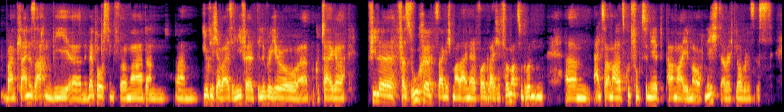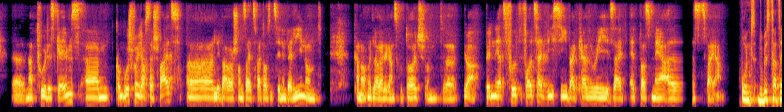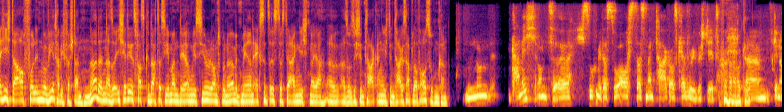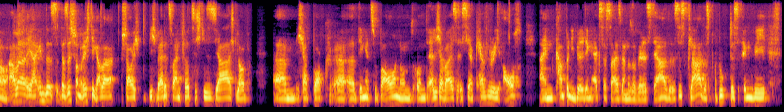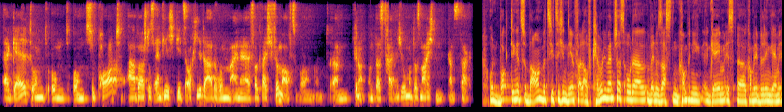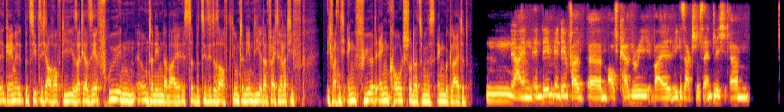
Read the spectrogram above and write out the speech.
waren kleine Sachen wie äh, eine Webhosting-Firma, dann ähm, glücklicherweise Liefert, Delivery Hero, äh, Booker Tiger, viele Versuche, sage ich mal, eine erfolgreiche Firma zu gründen. Ähm, ein, zwei Mal hat es gut funktioniert, ein paar Mal eben auch nicht, aber ich glaube, das ist äh, Natur des Games. Ähm, komme ursprünglich aus der Schweiz, äh, lebe aber schon seit 2010 in Berlin und kann auch mittlerweile ganz gut Deutsch und äh, ja, bin jetzt Full Vollzeit-VC bei Cavalry seit etwas mehr als zwei Jahren. Und du bist tatsächlich da auch voll involviert, habe ich verstanden. Ne? Denn also ich hätte jetzt fast gedacht, dass jemand, der irgendwie Serial Entrepreneur mit mehreren Exits ist, dass der eigentlich, naja, äh, also sich den Tag eigentlich, den Tagesablauf aussuchen kann. Nun kann ich und äh, ich suche mir das so aus, dass mein Tag aus Cavalry besteht. okay. Ähm, genau. Aber ja, das, das ist schon richtig. Aber schau, ich, ich werde 42 dieses Jahr. Ich glaube, ähm, ich habe Bock, äh, äh, Dinge zu bauen und, und ehrlicherweise ist ja Cavalry auch ein Company Building Exercise, wenn du so willst. Ja, es ist klar, das Produkt ist irgendwie äh, Geld und, und, und Support, aber schlussendlich geht es auch hier darum, eine erfolgreiche Firma aufzubauen. Und ähm, genau, und das treibt mich um und das mache ich den ganzen Tag. Und Bock, Dinge zu bauen, bezieht sich in dem Fall auf Cavalry Ventures oder wenn du sagst, ein Company Game ist, äh, Company Building Game, Game bezieht sich auch auf die, ihr seid ja sehr früh in äh, Unternehmen dabei. Ist, bezieht sich das auf die Unternehmen, die ihr dann vielleicht relativ, ich weiß nicht, eng führt, eng coacht oder zumindest eng begleitet? Nein, in dem, in dem Fall ähm, auf Cavalry, weil, wie gesagt, schlussendlich ähm,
